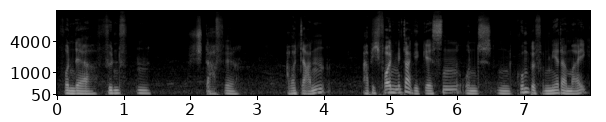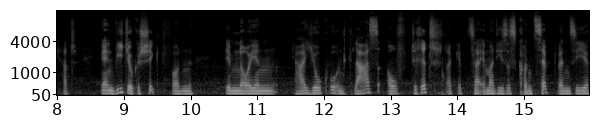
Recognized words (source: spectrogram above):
von der fünften Staffel. Aber dann habe ich vorhin Mittag gegessen und ein Kumpel von mir, der Mike, hat mir ein Video geschickt von dem neuen ja, Joko und Klaas Auftritt. Da gibt es ja immer dieses Konzept, wenn sie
